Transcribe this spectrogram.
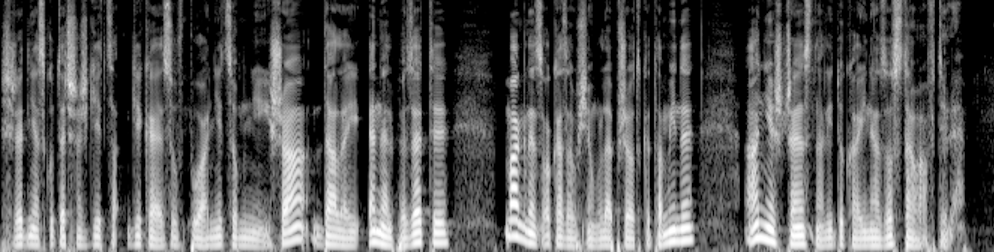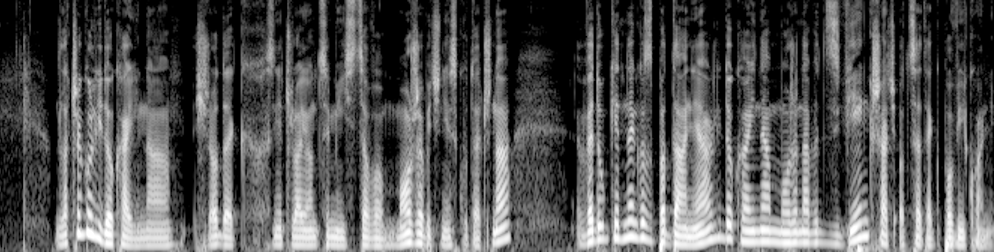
Średnia skuteczność GKS-ów była nieco mniejsza, dalej NLPZ-y, magnez okazał się lepszy od ketaminy, a nieszczęsna lidokaina została w tyle. Dlaczego lidokaina, środek znieczulający miejscowo, może być nieskuteczna? Według jednego z badania lidokaina może nawet zwiększać odsetek powikłań.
